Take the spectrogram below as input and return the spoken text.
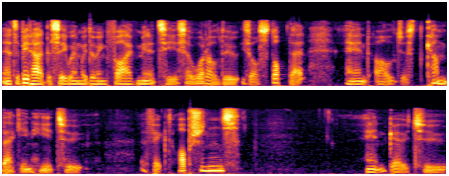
now it's a bit hard to see when we're doing five minutes here so what I'll do is I'll stop that and I'll just come back in here to effect options and go to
